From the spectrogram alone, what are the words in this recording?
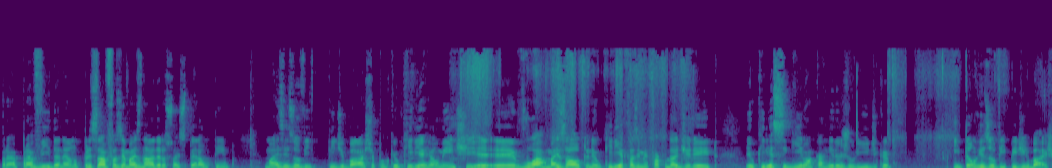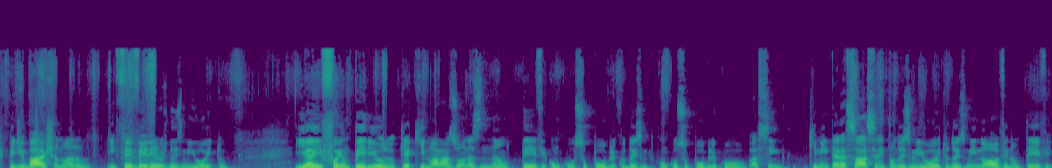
para a vida, né? Eu não precisava fazer mais nada, era só esperar o tempo. Mas resolvi pedir baixa porque eu queria realmente é, é, voar mais alto, né? Eu queria fazer minha faculdade de direito, eu queria seguir uma carreira jurídica então resolvi pedir baixa. Pedi baixa no ano em fevereiro de 2008. E aí foi um período que aqui no Amazonas não teve concurso público, dois, concurso público assim que me interessasse. Né? Então 2008, 2009 não teve.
